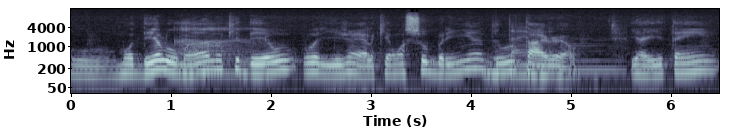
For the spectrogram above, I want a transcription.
O modelo humano Ah. que deu origem a ela, que é uma sobrinha do, Do Tyrell. Tyrell. E aí tem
